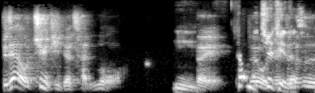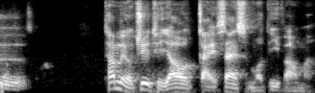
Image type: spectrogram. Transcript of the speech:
比较有具体的承诺。嗯，对，他们具体的是他们有具体要改善什么地方吗？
